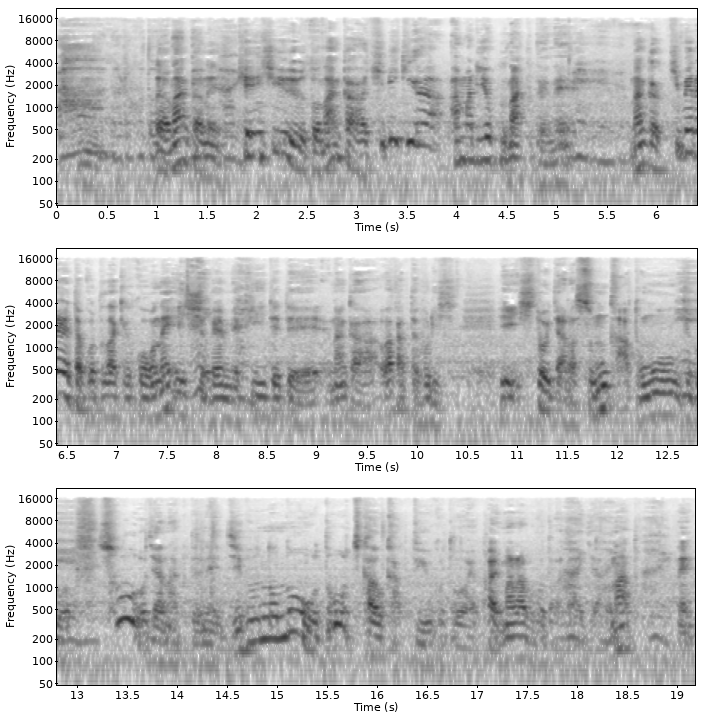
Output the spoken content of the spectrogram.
ああなるほど。だからなんかね、はい。研修となんか響きがあまり良くなくてね、えなんか決められたことだけこうね一生懸命聞いてて、なんか分かったふりししといたら済むかと思うけど、ええ。そうじゃなくてね自分の脳をどう使うかっていうことをやっぱり学ぶことがはい大事だろうなと、はいね。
